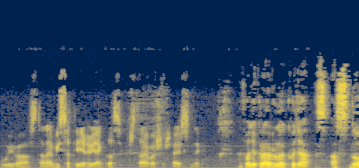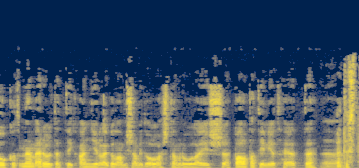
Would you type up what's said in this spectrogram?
bújva, aztán a visszatérő ilyen klasszikus Star helyszínek. Hát vagyok rá örülök, hogy a, a snow nem erőltették annyira legalábbis, amit olvastam róla, és Palpatine jött helyette. Hát ezt,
